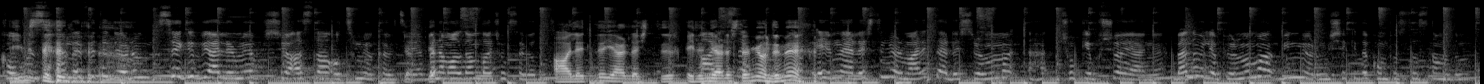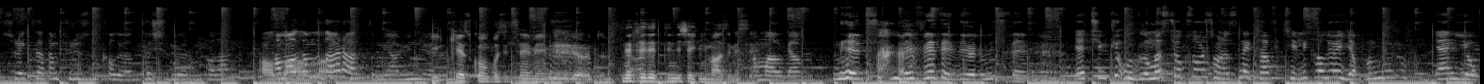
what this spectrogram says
Kompozitten nefret ediyorum. Sürekli bir yerlerime yapışıyor. Asla oturmuyor kaliteye. Ya- Ben amalgam daha çok seviyordum. Aletle yerleştir. Elini Aletle- yerleştirmiyorsun değil mi? Elimle yerleştirmiyorum, aletle yerleştiriyorum ama çok yapışıyor yani. Ben de öyle yapıyorum ama bilmiyorum bir şekilde kompozit ısıtamadım. Sürekli zaten pürüzlü kalıyor, taşırıyorum falan. Allah Amalgamda Allah. daha rahattım ya bilmiyorum. İlk kez kompozit sevmeyen biri gördüm. Nefret ettiğin diş hekimi malzemesi. Amalgam. Net. Nefret ediyorum. Hiç sevmiyorum. Ya çünkü uygulaması çok zor. Sonrasında etrafı kirli kalıyor. Yapamıyorum. Yani yok.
